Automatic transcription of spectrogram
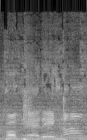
ขอแค่ได้หา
